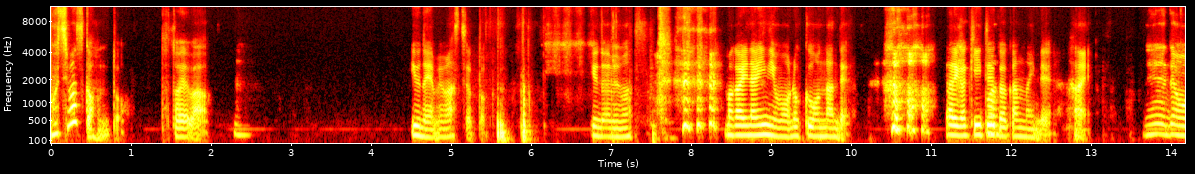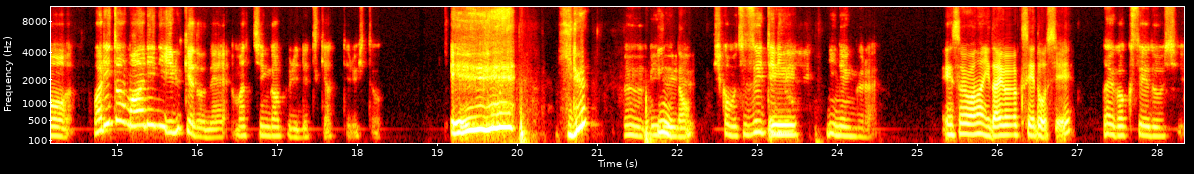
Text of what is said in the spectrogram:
どうしますか本当。例えば。うん。言うのやめますちょっと。言うのやめます。曲 がりなりにも録音なんで。誰が聞いてるか分かんないんで。はい。ねえでも割と周りにいるけどね。マッチングアプリで付き合ってる人。ええー、いる？うんいんの？しかも続いてるよ、2年ぐらい。えそれは何？大学生同士？大学生同士。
